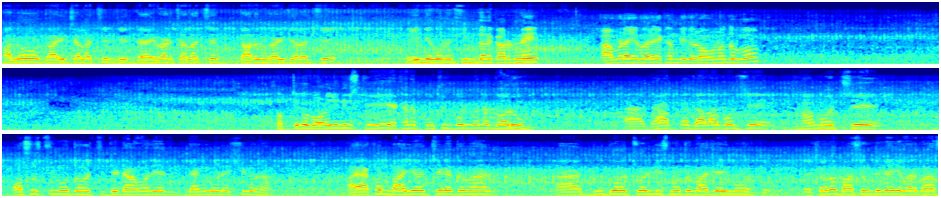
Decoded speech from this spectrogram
ভালো গাড়ি চালাচ্ছে, যে ড্রাইভার চালাচ্ছে, দারুণ গাড়ি চালাচ্ছে, এই নিয়ে কোনো চিন্তার কারণ নেই। আমরা এবারে এখান থেকে রওনা দেবো। সব থেকে বড় জিনিস কি, এখানে প্রচুর পরিমাণে গরম। ঘাপটা জ্বালা করছে, ঘাম হচ্ছে, অস্বস্তির মতো হচ্ছে, যেটা আমাদের ব্যাঙ্গালোরে ছিল না। আর এখন বাজে হচ্ছে তোমার আহ, দুটো চল্লিশ মতো বাজে এই মুহূর্তে। তা চলো বাসে উঠে যাই এবার বাস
